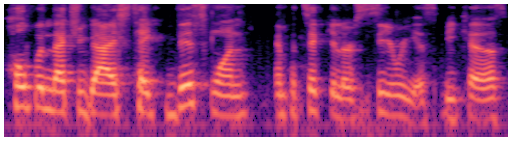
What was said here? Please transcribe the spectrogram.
hoping that you guys take this one in particular serious because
